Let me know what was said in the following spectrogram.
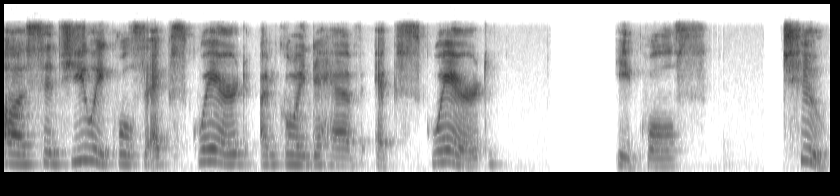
Uh, since u equals x squared, I'm going to have x squared equals 2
